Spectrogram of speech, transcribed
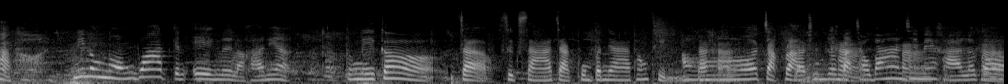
ค่ะ นี่น้องๆวาดกันเองเลยเหรอคะเนี่ย ตรงนี้ก็จะศึกษาจากภูมิปัญญาท้องถิ่นนะคะอ๋อจากปราชญ์ชุมชนค่ะปราชญ์ชาวบ้านค่ะใช่ไหมคะ แล้วก็ ค่ะ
